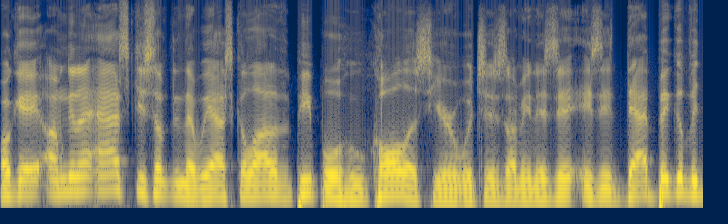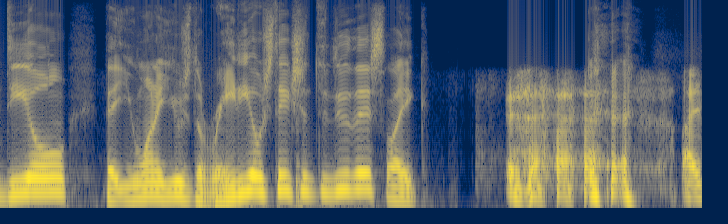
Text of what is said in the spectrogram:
Okay, I'm gonna ask you something that we ask a lot of the people who call us here, which is, I mean, is it is it that big of a deal that you want to use the radio station to do this? Like, I, I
